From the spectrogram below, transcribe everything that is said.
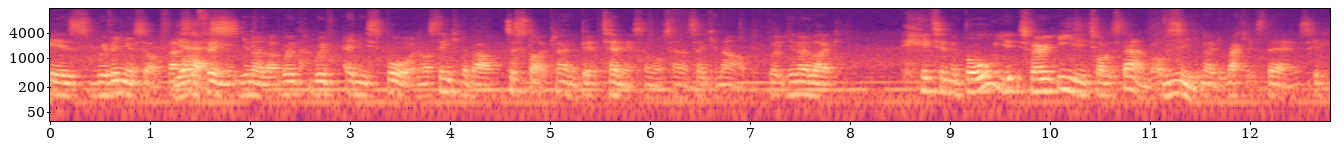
is within yourself. That's Yes. the thing, you know, like with, with any sport. And I was thinking about just started playing a bit of tennis. I'm not saying I'm taking that up, but you know, like hitting the ball, you, it's very easy to understand. But obviously, Mm. you know, the racket's there, it's hitting,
